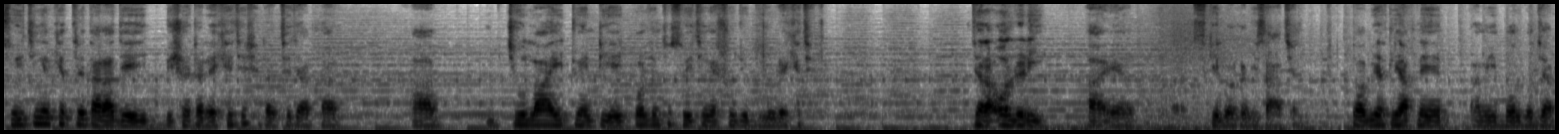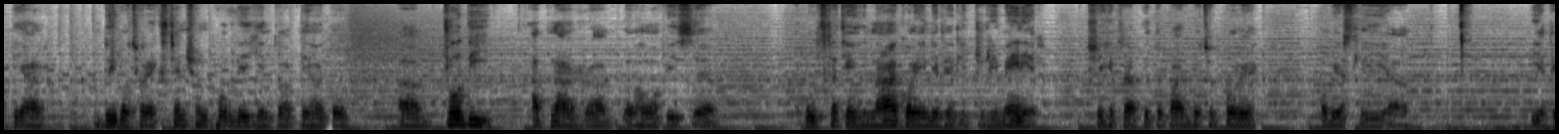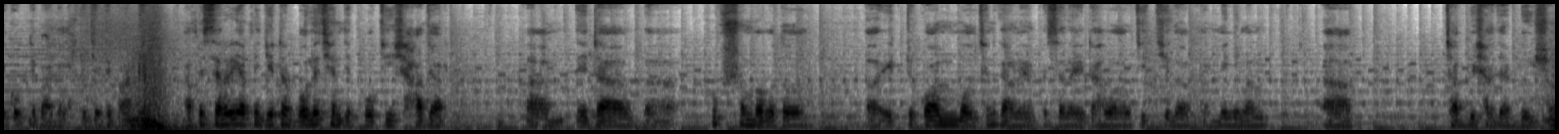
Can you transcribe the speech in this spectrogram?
Switching এর ক্ষেত্রে তারা যেই বিষয়টা রেখেছে সেটা হচ্ছে যে আপনার জুলাই টোয়েন্টি এইট পর্যন্ত সুইচিং এর সুযোগগুলো রেখেছে। যারা অলরেডি স্কিল ওয়ার্কার ভিসা আছেন। তো অবভিয়াসলি আপনি, আমি বলব যে আপনি আর দুই বছর এক্সটেনশন করলেই কিন্তু আপনি হয়তো যদি আপনার হোম অফিস রুলসটা চেঞ্জ না করে ইনডেফিনিটলি টু রিমেইন এর সেক্ষেত্রে আপনি তো পাঁচ বছর পরে অবভিয়াসলি ইয়েতে করতে পারবেন, আপনি যেতে পারবেন। আপনার স্যালারি আপনি যেটা বলেছেন যে পঁচিশ হাজার এটা খুব সম্ভবত একটু কম বলছেন। কারণ আপনার স্যালারি এটা হওয়া উচিত ছিল আপনার মিনিমাম ছাব্বিশ হাজার দুইশো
